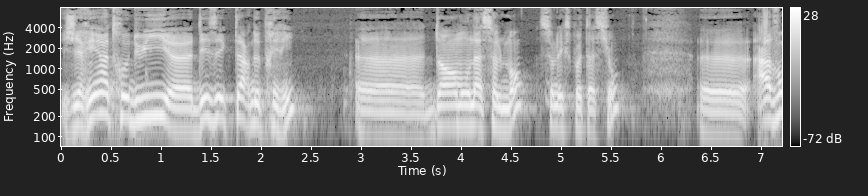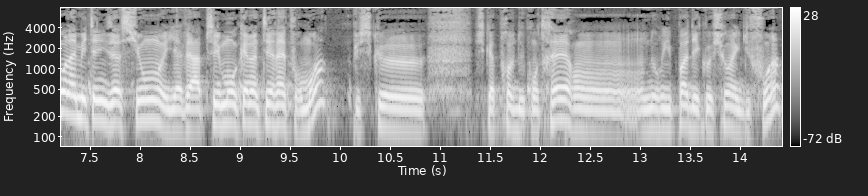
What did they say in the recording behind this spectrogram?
j'ai réintroduit euh, des hectares de prairies euh, dans mon assolement sur l'exploitation. avant la méthanisation, il n'y avait absolument aucun intérêt pour moi, puisque jusqu'à preuve de contraire, on, on nourrit pas des cochons avec du foin.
